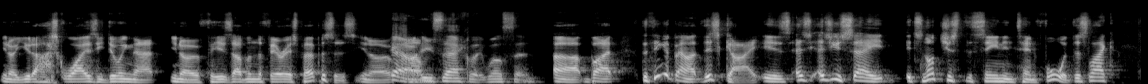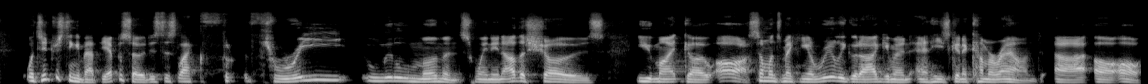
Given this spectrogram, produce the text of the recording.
you know, you'd ask, why is he doing that? You know, for his other nefarious purposes. You know, yeah, um, exactly. Well said. Uh, but the thing about this guy is, as as you say, it's not just the scene in Ten Forward. There's like what's interesting about the episode is there's like th- three little moments when in other shows you might go, oh, someone's making a really good argument and he's going to come around. Uh, oh, oh,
